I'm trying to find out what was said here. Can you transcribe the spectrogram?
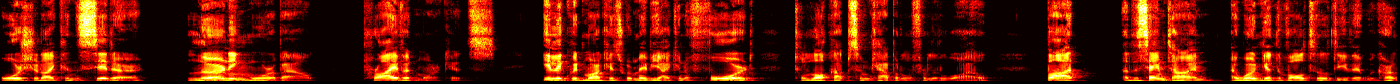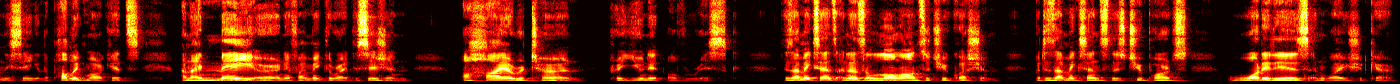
Or should I consider learning more about private markets, illiquid markets where maybe I can afford to lock up some capital for a little while, but at the same time, I won't get the volatility that we're currently seeing in the public markets, and I may earn, if I make the right decision, a higher return per unit of risk. Does that make sense? I know it's a long answer to your question, but does that make sense? There's two parts: what it is and why you should care.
